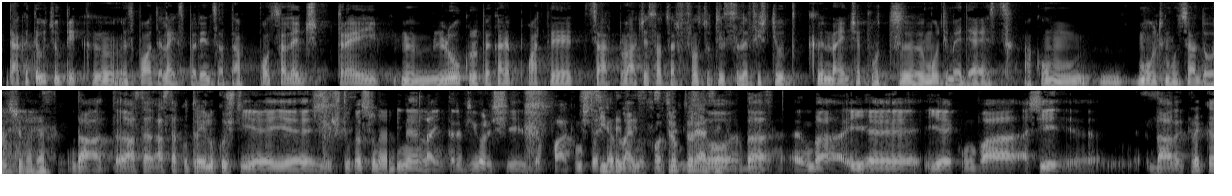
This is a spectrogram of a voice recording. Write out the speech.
dacă te uiți un pic uh, în spate la experiența ta, poți să alegi trei uh, lucruri pe care poate ți-ar place sau ți-ar fi fost util să le fi știut când ai început Multimedia Est, acum mult, mulți ani, 20 ceva de ani. Da, asta, asta cu trei lucruri știe, e, știu că sună bine la interviuri și fac niște headline-uri foarte mișto. Da, da, e, e cumva așa, dar cred că,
